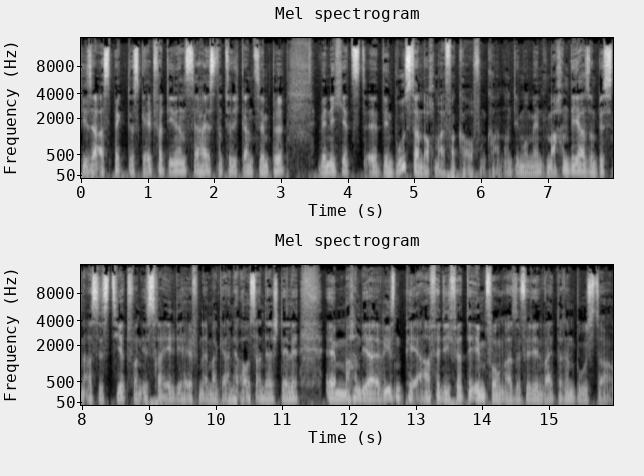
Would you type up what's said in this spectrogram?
dieser Aspekt des Geldverdienens, der heißt natürlich ganz simpel, wenn ich jetzt äh, den Booster nochmal verkaufen kann. Und im Moment machen die ja so ein bisschen assistiert von Israel, die helfen da immer gerne aus an der Stelle, äh, machen die ja riesen PR für die vierte Impfung, also für den weiteren Booster.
